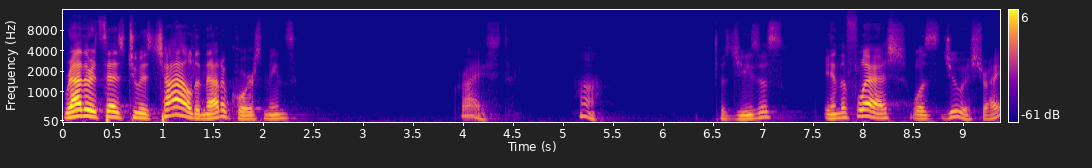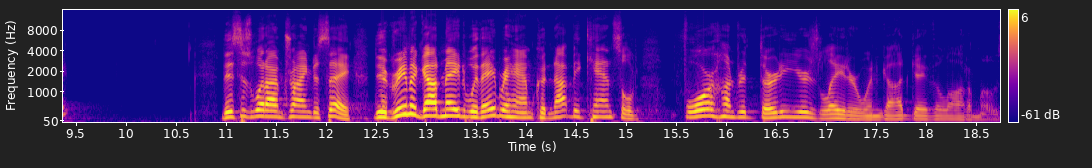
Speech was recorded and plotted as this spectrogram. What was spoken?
Rather, it says to his child, and that, of course, means Christ. Huh. Because Jesus in the flesh was Jewish, right? This is what I'm trying to say. The agreement God made with Abraham could not be canceled 430 years later when God gave the law to Moses.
